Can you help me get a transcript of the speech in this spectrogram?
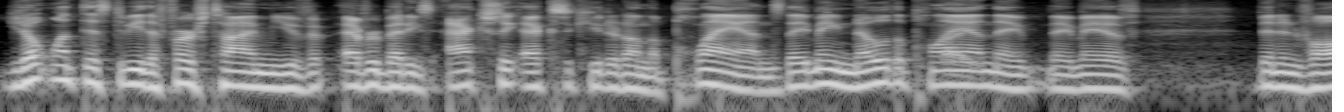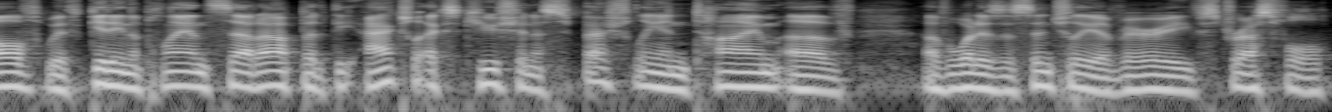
you don't want this to be the first time you've everybody's actually executed on the plans. They may know the plan. Right. They they may have been involved with getting the plan set up, but the actual execution, especially in time of of what is essentially a very stressful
